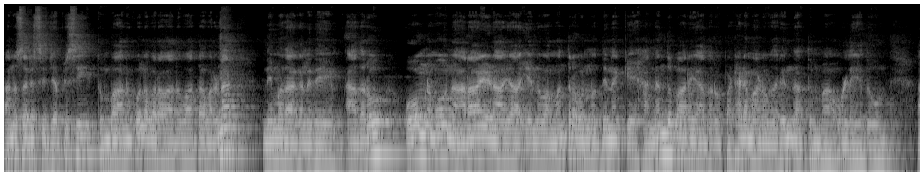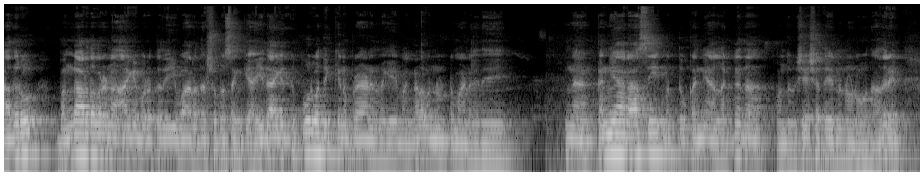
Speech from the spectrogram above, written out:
ಅನುಸರಿಸಿ ಜಪಿಸಿ ತುಂಬ ಅನುಕೂಲಕರವಾದ ವಾತಾವರಣ ನಿಮ್ಮದಾಗಲಿದೆ. ಆದರೂ ಓಂ ನಮೋ ನಾರಾಯಣಾಯ ಎನ್ನುವ ಮಂತ್ರವನ್ನು ದಿನಕ್ಕೆ ಹನ್ನೊಂದು ಬಾರಿ ಆದರೂ ಪಠಣೆ ಮಾಡುವುದರಿಂದ ತುಂಬ ಒಳ್ಳೆಯದು. ಆದರೂ ಬಂಗಾರದ ವರ್ಣ ಆಗಿ ಬರುತ್ತದೆ. ಈ ವಾರದ ಶುಭ ಸಂಖ್ಯೆ ಐದಾಗಿದ್ದು, ಪೂರ್ವ ದಿಕ್ಕಿನ ಪ್ರಯಾಣ ನಿಮಗೆ ಮಂಗಳವನ್ನುಂಟು ಮಾಡಲಿದೆ. ಇನ್ನು ಕನ್ಯಾ ರಾಶಿ ಮತ್ತು ಕನ್ಯಾ ಲಗ್ನದ ಒಂದು ವಿಶೇಷತೆಯನ್ನು ನೋಡುವುದಾದರೆ,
